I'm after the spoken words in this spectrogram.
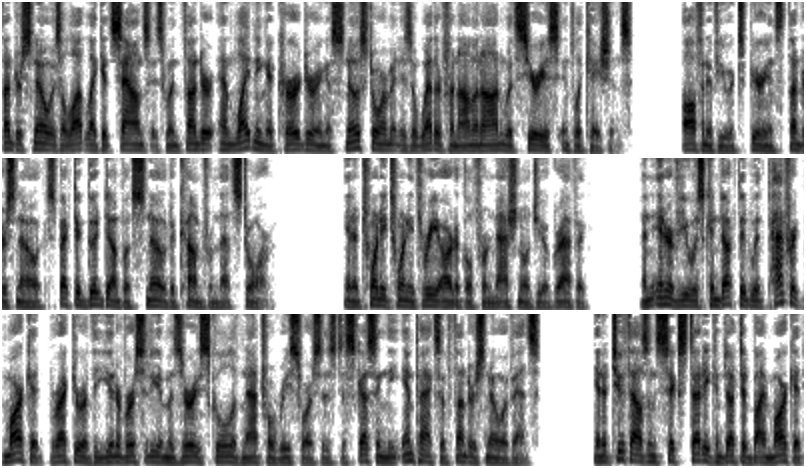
Thunder snow is a lot like it sounds. It's when thunder and lightning occur during a snowstorm. It is a weather phenomenon with serious implications. Often if you experience thundersnow, expect a good dump of snow to come from that storm. In a 2023 article from National Geographic, an interview was conducted with Patrick Market, director of the University of Missouri School of Natural Resources, discussing the impacts of thundersnow events. In a 2006 study conducted by Market,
